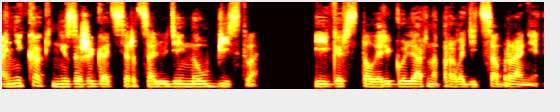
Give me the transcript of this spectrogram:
а никак не зажигать сердца людей на убийство. Игорь стал регулярно проводить собрания.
